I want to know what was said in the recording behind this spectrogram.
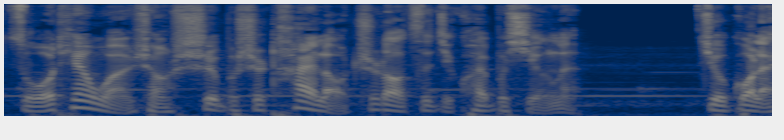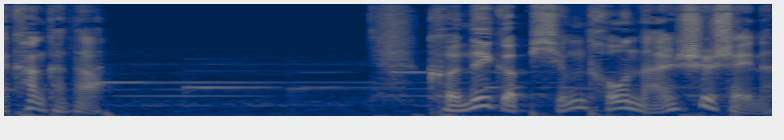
昨天晚上是不是太老知道自己快不行了，就过来看看他。可那个平头男是谁呢？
